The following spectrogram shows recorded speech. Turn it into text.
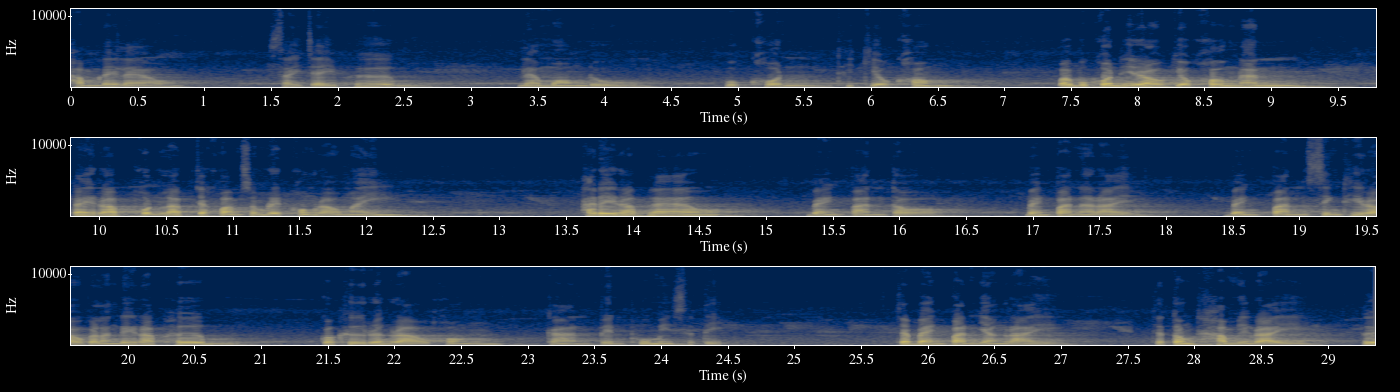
ทำได้แล้ว ใส่ใจเพิ่ม แล้วมองดู บุคคลที่เกี่ยวข้อง ว่าบุคคลที่เราเกี่ยวข้องนั้นได้รับผลลัพธ์จากความสำเร็จของเราไหม ถ้าได้รับแล้ว แบ่งปันต่อ แบ่งปันอะไร แบ่งปันสิ่งที่เรากำลังได้รับเพิ่ม ก็คือเรื่องราวของการเป็นผู้มีสติ จะแบ่งปันอย่างไร จะต้องทำอย่างไร เพื่อ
